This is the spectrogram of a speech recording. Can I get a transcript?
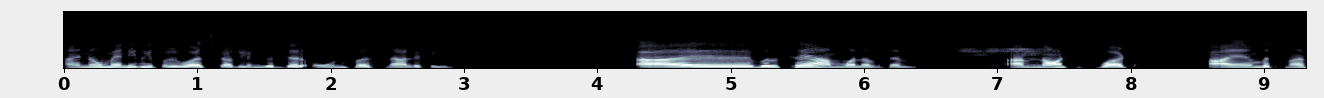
I know many people who are struggling with their own personality. I will say I'm one of them. I'm not what I am with my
